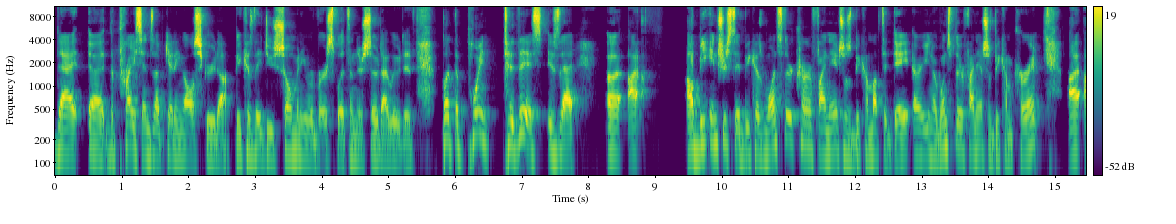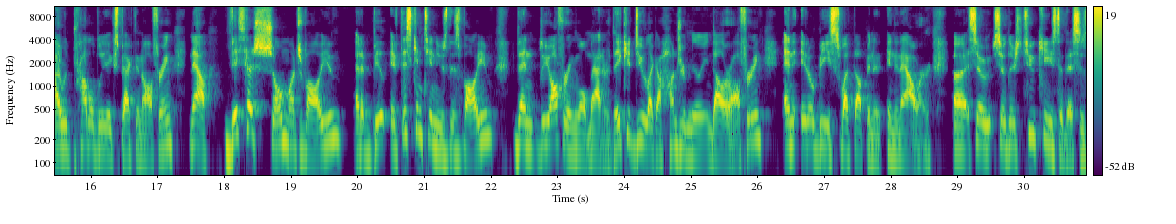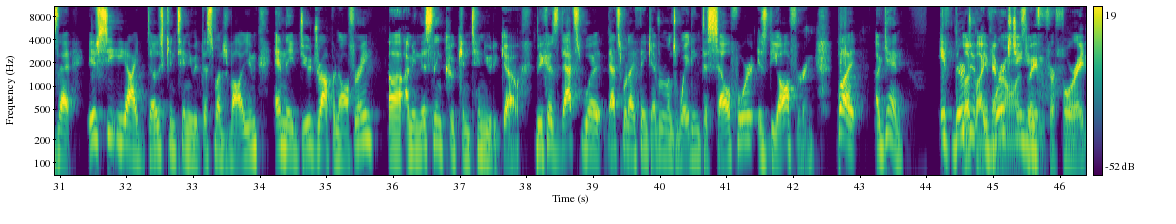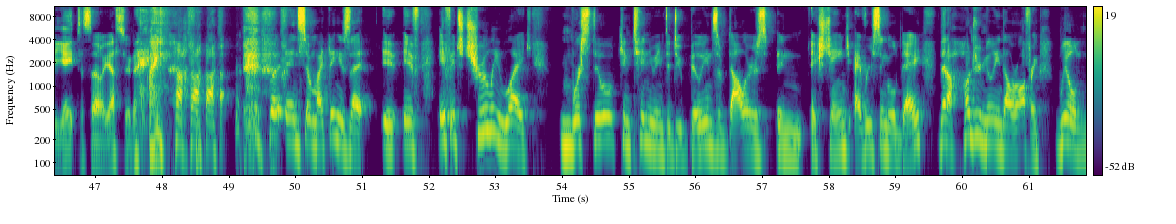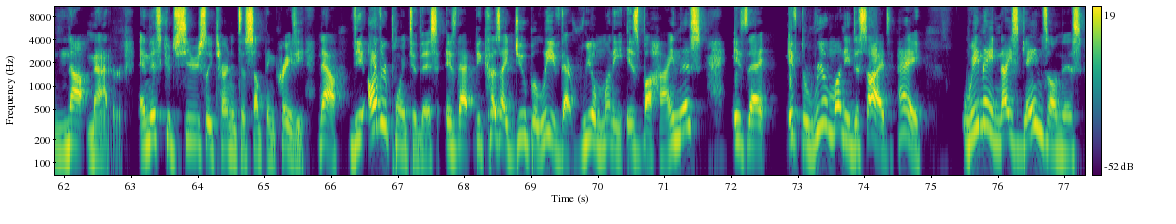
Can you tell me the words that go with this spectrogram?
that uh, the price ends up getting all screwed up because they do so many reverse splits and they're so dilutive. But the point to this is that uh, I. I'll be interested because once their current financials become up to date, or you know, once their financials become current, I, I would probably expect an offering. Now, this has so much volume at a bit. If this continues this volume, then the offering won't matter. They could do like a hundred million dollar offering, and it'll be swept up in a, in an hour. Uh, so so there's two keys to this: is that if CEI does continue with this much volume and they do drop an offering, uh, I mean, this thing could continue to go because that's what that's what I think everyone's waiting to sell for is the offering. But again, if they're Looked do, like if we're everyone was waiting for 488 to sell yesterday. but and so my thing is that if if if it's truly like we're still continuing to do billions of dollars in exchange every single day, then a hundred million dollar offering will not matter. And this could seriously turn into something crazy. Now, the other point to this is that because I do believe that real money is behind this, is that if the real money decides, hey, we made nice gains on this,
